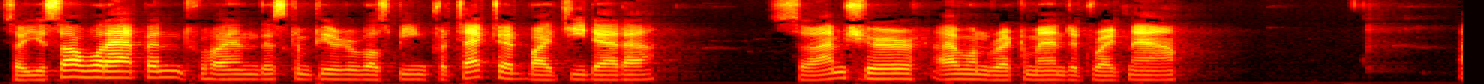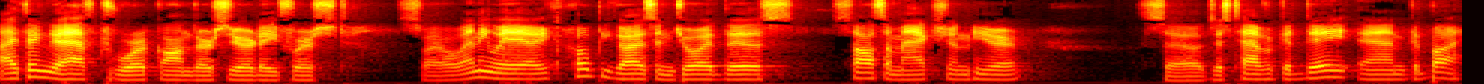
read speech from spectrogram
So you saw what happened when this computer was being protected by G-Data. So I'm sure I won't recommend it right now. I think they have to work on their zero day first. So anyway, I hope you guys enjoyed this saw some action here. So just have a good day and goodbye.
